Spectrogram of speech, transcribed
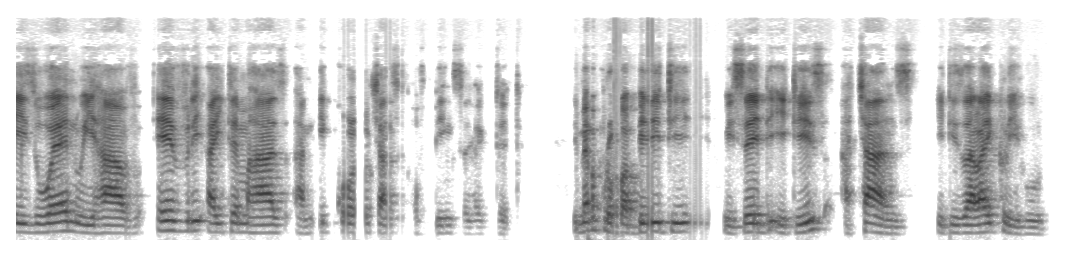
is when we have every item has an equal chance of being selected. Remember probability, we said it is a chance, it is a likelihood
